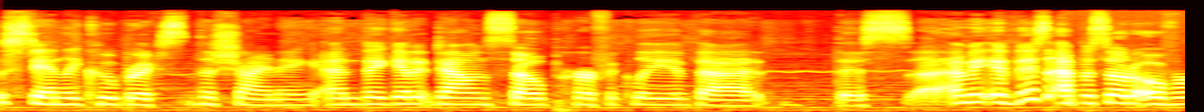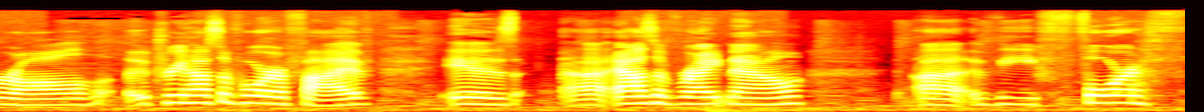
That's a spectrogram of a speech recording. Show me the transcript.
Stanley Kubrick's The Shining, and they get it down so perfectly that this, I mean, if this episode overall, Treehouse of Horror 5, is, uh, as of right now, uh, the fourth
